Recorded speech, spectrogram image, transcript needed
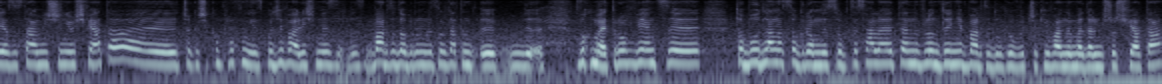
ja zostałam mistrzynią świata, czego się kompletnie nie spodziewaliśmy, z, bardzo dobrym rezultatem dwóch metrów, więc to był dla nas ogromny sukces, ale ten w Londynie bardzo długo wyczekiwany medal mistrzostw świata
